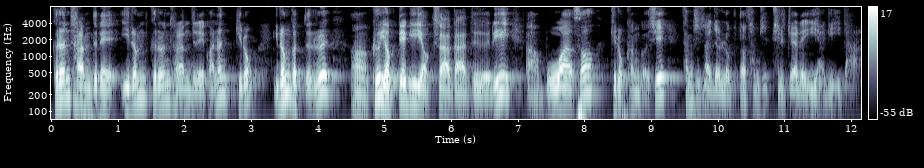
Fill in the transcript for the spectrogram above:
그런 사람들의 이름, 그런 사람들에 관한 기록 이런 것들을 어, 그 역대기 역사가들이 어, 모아서 기록한 것이 34절로부터 37절의 이야기이다.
